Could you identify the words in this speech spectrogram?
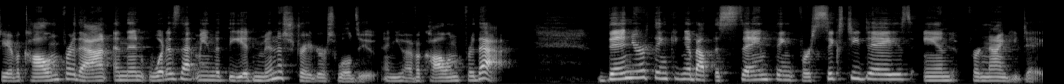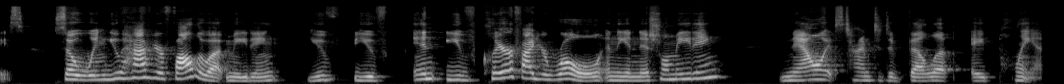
So you have a column for that. And then what does that mean that the administrators will do? And you have a column for that. Then you're thinking about the same thing for 60 days and for 90 days. So when you have your follow-up meeting, you've you've in you've clarified your role in the initial meeting. Now it's time to develop a plan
